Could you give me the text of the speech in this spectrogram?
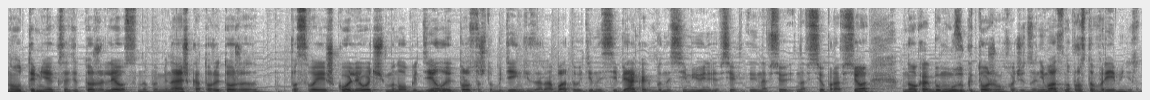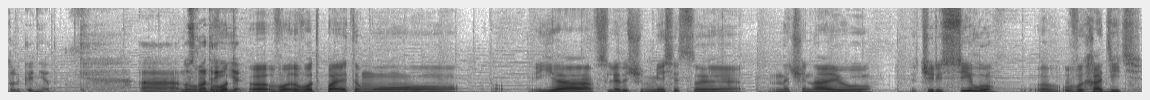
Ну, ты мне, кстати, тоже Леоса напоминаешь, который тоже по своей школе очень много делает, просто чтобы деньги зарабатывать и на себя, как бы на семью, и на, всех, и на, все, на все про все. Но как бы музыкой тоже он хочет заниматься, но просто времени столько нет. А, ну, смотри. Вот, я... Э, вот, вот поэтому я в следующем месяце начинаю через силу э, выходить,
